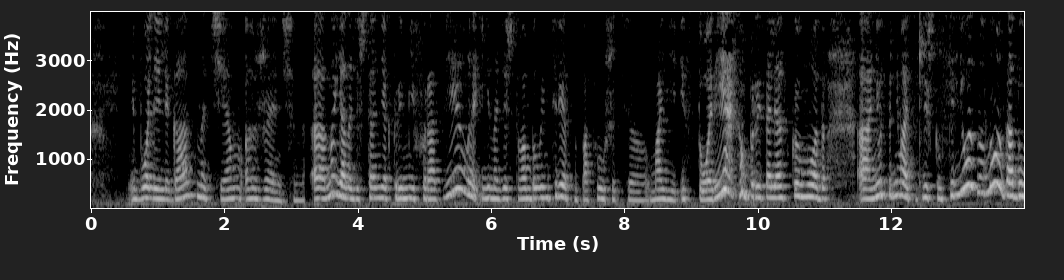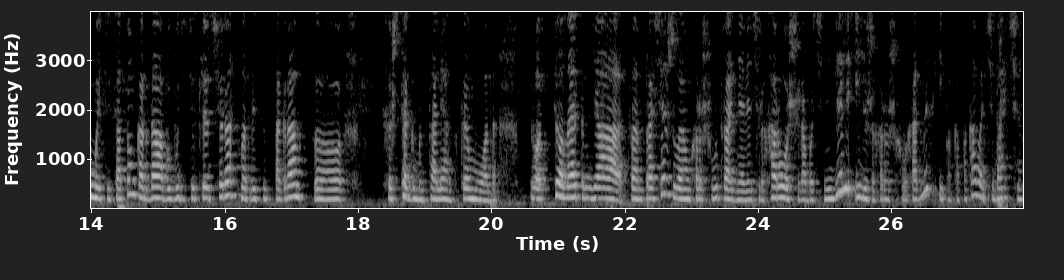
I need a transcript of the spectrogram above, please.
и более элегантно, чем э, женщины. Э, ну, я надеюсь, что я некоторые мифы развеяла, и надеюсь, что вам было интересно послушать э, мои истории про итальянскую моду. Не воспринимайте слишком серьезно, но задумайтесь о том, когда вы будете в следующий раз смотреть Инстаграм с хэштегом «Итальянская мода». Вот, все, на этом я с вами прощаюсь. Желаю вам хорошего утра, дня, вечера, хорошей рабочей недели или же хороших выходных. И пока-пока, бачи-бачи.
